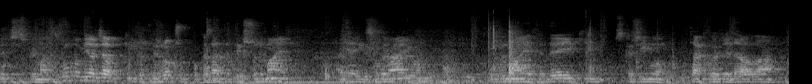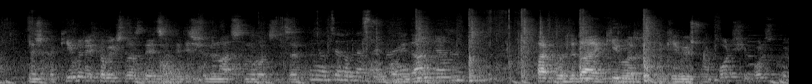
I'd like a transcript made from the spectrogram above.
такі сприймати з гумором. Я взяв кілька книжок, щоб показати тих, що немає, а я їх збираю. Ви маєте деякі. Скажімо, так виглядала книжка Кілер, яка вийшла, здається, у 2011 році. Це Ну, цього в нас немає. оповідання. Так виглядає кілер, який вийшов у Польщі, польською.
